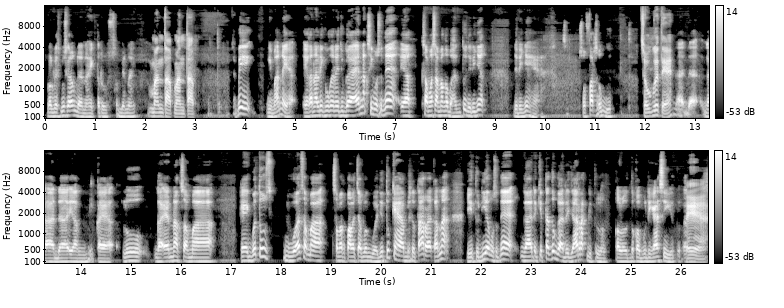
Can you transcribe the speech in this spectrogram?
Progres gue sekarang udah naik terus sambil naik. Mantap, mantap. Tapi gimana ya? Ya karena lingkungannya juga enak sih maksudnya ya sama-sama ngebantu jadinya jadinya ya so far so good. So good ya. nggak ada nggak ada yang kayak lu nggak enak sama kayak gue tuh gua sama sama kepala cabang gua aja tuh kayak habis ketara karena ya itu dia maksudnya nggak ada kita tuh nggak ada jarak gitu loh kalau untuk komunikasi gitu kan. Iya.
